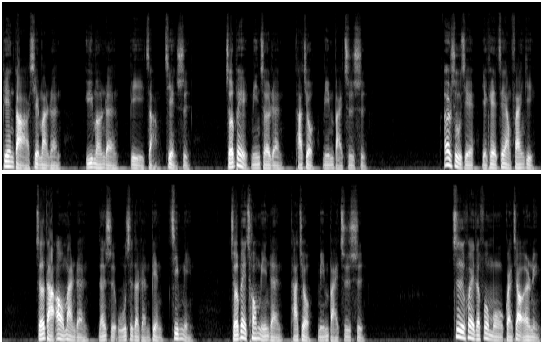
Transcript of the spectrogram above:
鞭打亵慢人，愚蒙人必长见识；责备明哲人，他就明白知识。”二十五节也可以这样翻译。责打傲慢人，能使无知的人变精明；责备聪明人，他就明白知识。智慧的父母管教儿女，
